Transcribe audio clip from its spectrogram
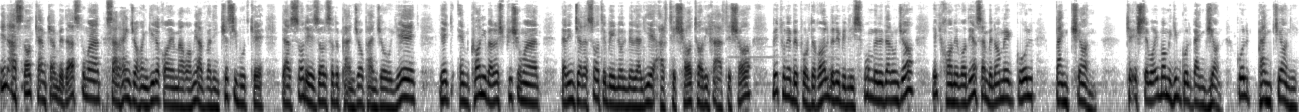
این اسناد کم کم به دست اومد. سرهنگ جهانگیر قائم مقامی اولین کسی بود که در سال 1150 51 یک امکانی براش پیش اومد در این جلسات بین المللی ارتشا تاریخ ارتشا بتونه به پرتغال بره به لیسبون بره. در اونجا یک خانواده هستن به نام گل بنکیان که اشتباهی ما میگیم گلبنگیان. گل پنکیانی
